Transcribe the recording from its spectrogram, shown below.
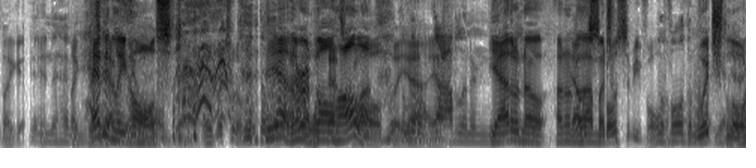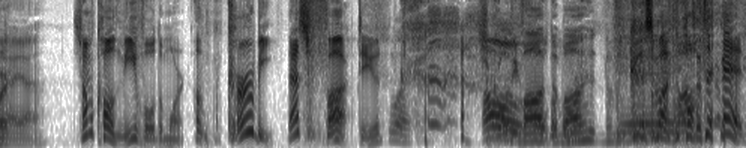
like In the like heavenly- Heavenly halls. Yeah, that's what it- With the I Yeah, they're in what Valhalla. called, With but the yeah, little yeah. goblin and Yeah, I don't know. I don't know was that much. supposed to be Voldemort. Voldemort. Which yeah. lore? Yeah, yeah. Someone called me Voldemort. Oh, Kirby. That's fucked, dude. What? She called you oh, Bald, the Voldemort? bald, the, Yeah. Because my bald head.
